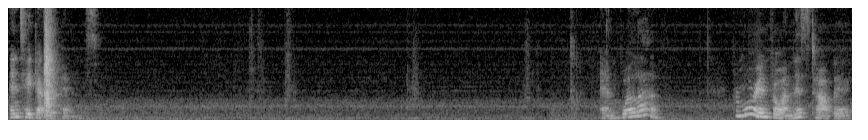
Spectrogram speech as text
and take out your pins. And voila! For more info on this topic,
